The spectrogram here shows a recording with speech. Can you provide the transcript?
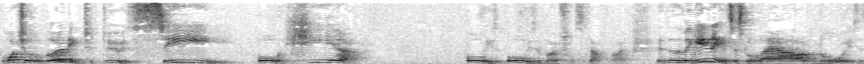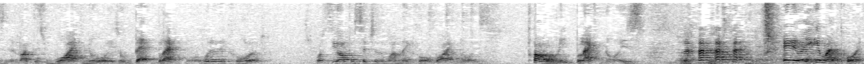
but what you're learning to do is see or hear all these all these emotional stuff, right? In the beginning, it's just loud noise, isn't it? Like this white noise or black black noise. What do they call it? What's the opposite to the one they call white noise? Probably black noise. anyway, you get my point.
